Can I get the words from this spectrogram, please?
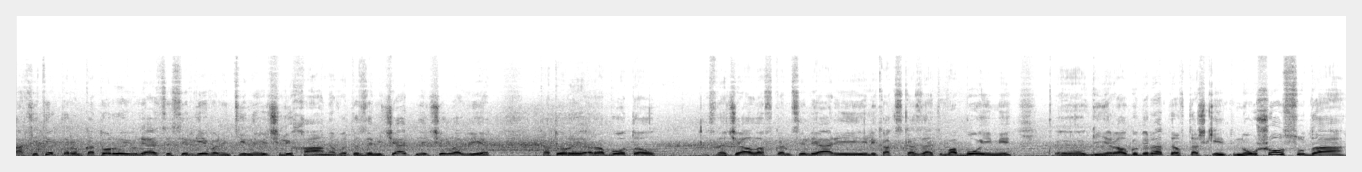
архитектором которого является Сергей Валентинович Лиханов. Это замечательный человек, который работал сначала в канцелярии или, как сказать, в обоими э, генерал-губернатора в Ташкенте, но ушел сюда,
